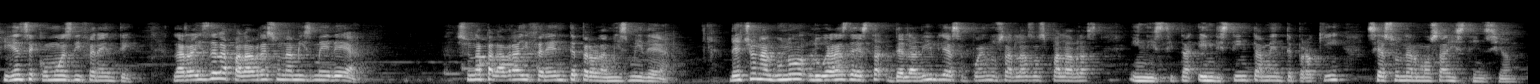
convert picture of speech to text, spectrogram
Fíjense cómo es diferente. La raíz de la palabra es una misma idea. Es una palabra diferente pero la misma idea. De hecho, en algunos lugares de, esta, de la Biblia se pueden usar las dos palabras indistintamente, pero aquí se hace una hermosa distinción.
